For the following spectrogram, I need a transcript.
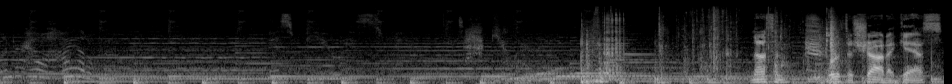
Wonder how high it'll go. This view is spectacular. Nothing. Worth a shot, I guess.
